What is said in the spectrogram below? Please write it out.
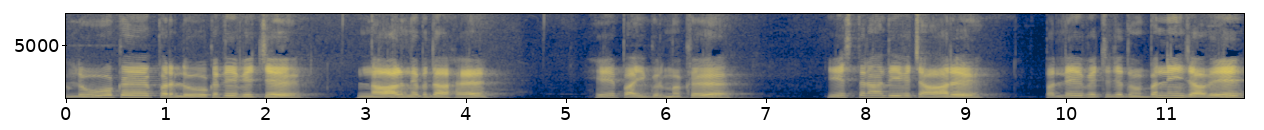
ਲੋਕ ਪਰਲੋਕ ਦੇ ਵਿੱਚ ਨਾਲ ਨਿਭਦਾ ਹੈ। हे ਭਾਈ ਗੁਰਮੁਖ, ਇਸ ਤਰ੍ਹਾਂ ਦੀ ਵਿਚਾਰ ਪੱਲੇ ਵਿੱਚ ਜਦੋਂ ਬੰਨੀ ਜਾਵੇ,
